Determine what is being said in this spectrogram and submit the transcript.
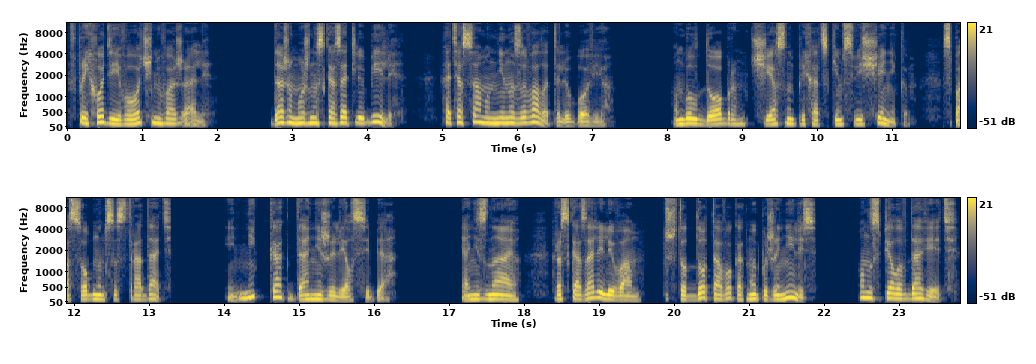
В приходе его очень уважали. Даже, можно сказать, любили, хотя сам он не называл это любовью. Он был добрым, честным приходским священником, способным сострадать, и никогда не жалел себя. Я не знаю, рассказали ли вам, что до того, как мы поженились, он успел овдоветь.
